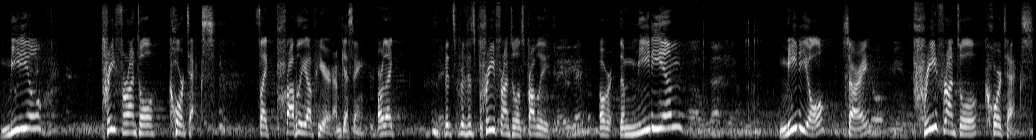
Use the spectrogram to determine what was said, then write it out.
Medial prefrontal cortex. It's like probably up here, I'm guessing. Or like, if it's, if it's prefrontal, it's probably over. The medium, medial, sorry, prefrontal cortex.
